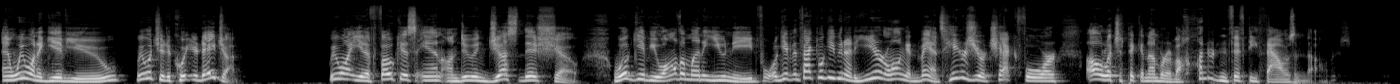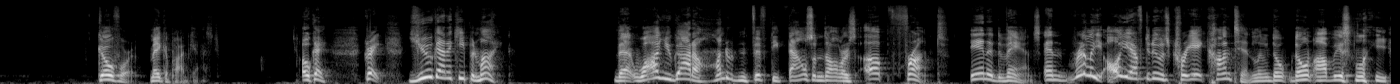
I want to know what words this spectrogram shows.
and we want to give you, we want you to quit your day job we want you to focus in on doing just this show. We'll give you all the money you need for, we'll give, in fact, we'll give you a year long advance. Here's your check for, oh, let's just pick a number of $150,000. Go for it. Make a podcast. Okay, great. You got to keep in mind that while you got $150,000 up front in advance, and really all you have to do is create content. Don't, don't obviously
